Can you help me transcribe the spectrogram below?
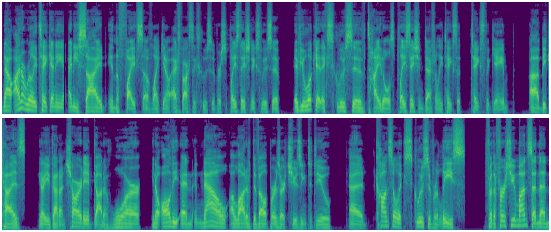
Now I don't really take any any side in the fights of like, you know, Xbox exclusive versus PlayStation exclusive. If you look at exclusive titles, PlayStation definitely takes the takes the game. Uh, because, you know, you've got Uncharted, God of War, you know, all the and now a lot of developers are choosing to do a console exclusive release for the first few months and then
